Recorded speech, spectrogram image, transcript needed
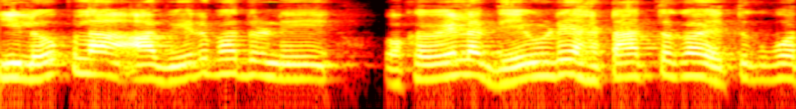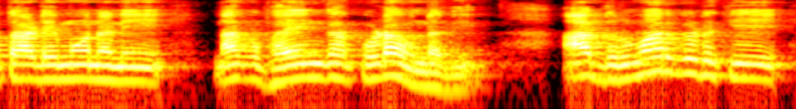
ఈ లోపల ఆ వీరభద్రుని ఒకవేళ దేవుడే హఠాత్తుగా ఎత్తుకుపోతాడేమోనని నాకు భయంగా కూడా ఉన్నది. ఆ దుర్మార్గుడికి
